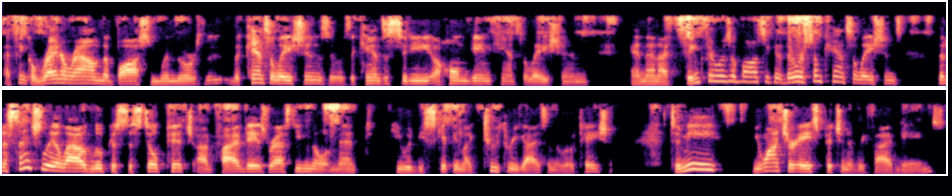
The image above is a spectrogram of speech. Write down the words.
I think right around the Boston when there was the, the cancellations. There was the Kansas City a home game cancellation, and then I think there was a Boston. There were some cancellations that essentially allowed Lucas to still pitch on five days rest, even though it meant he would be skipping like two, three guys in the rotation. To me, you want your ace pitching every five games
